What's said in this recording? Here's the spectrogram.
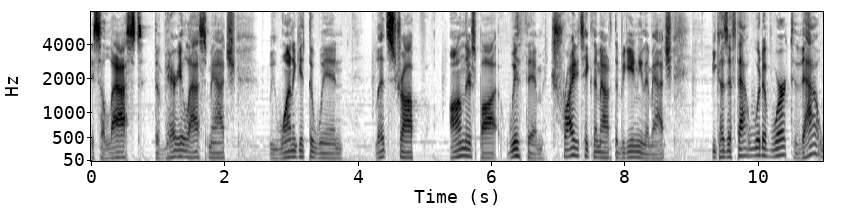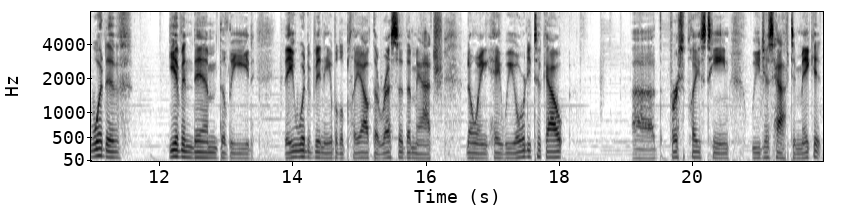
It's the last, the very last match. We want to get the win. Let's drop on their spot with them, try to take them out at the beginning of the match. Because if that would have worked, that would have given them the lead. They would have been able to play out the rest of the match knowing, hey, we already took out uh, the first place team. We just have to make it,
